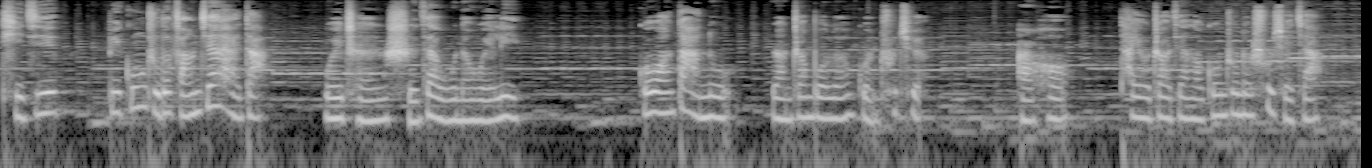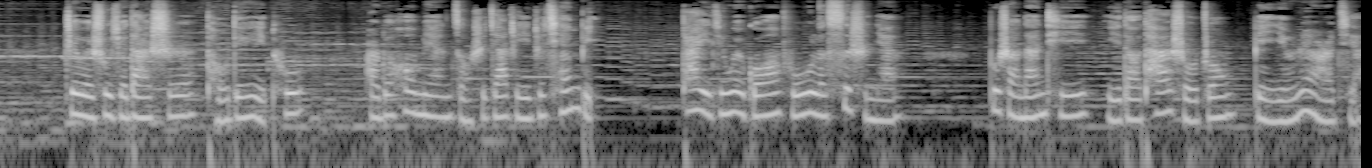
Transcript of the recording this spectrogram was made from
体积比公主的房间还大，微臣实在无能为力。”国王大怒，让张伯伦滚出去。而后，他又召见了宫中的数学家。这位数学大师头顶已秃，耳朵后面总是夹着一支铅笔。他已经为国王服务了四十年，不少难题一到他手中便迎刃而解。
